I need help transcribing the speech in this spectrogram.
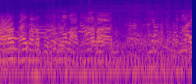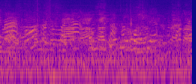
ครับให้บาทมาปลูกก็ห้าบาทห้าบาทปลาขาวขายเหลืองแปดบาท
